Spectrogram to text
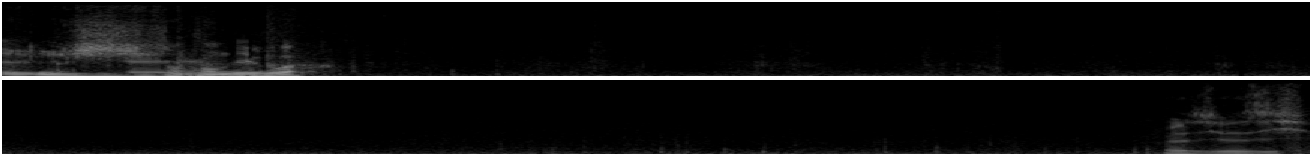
J'entends des voix. Vas-y, vas-y.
